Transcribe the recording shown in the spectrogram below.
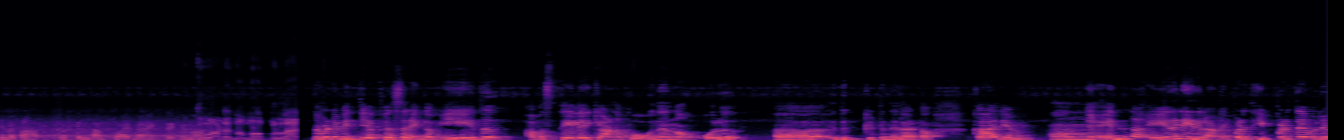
അത്രയ്ക്കും നമ്മുടെ വിദ്യാഭ്യാസ രംഗം ഏത് അവസ്ഥയിലേക്കാണ് പോകുന്നതെന്ന് ഒരു ഇത് കിട്ടുന്നില്ല കേട്ടോ. കാര്യം എന്താ ഏത് രീതിയിലാണ്? ഇപ്പോഴത്തെ ഇപ്പോഴത്തെ ഒരു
